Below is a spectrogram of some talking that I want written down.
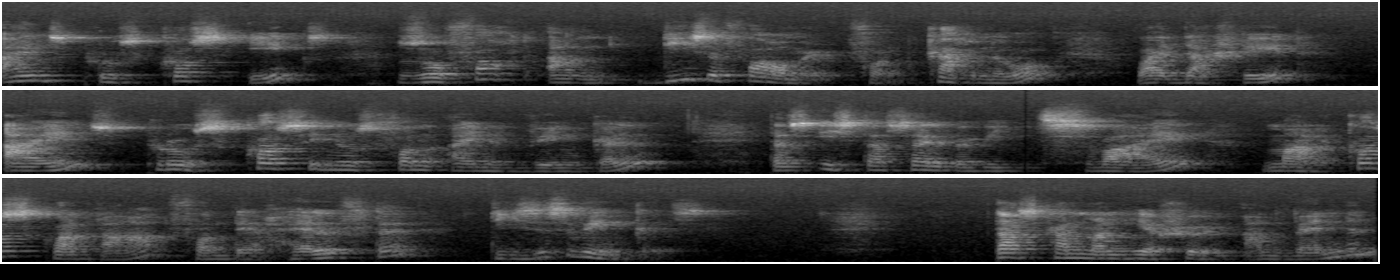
1 plus cos x sofort an diese Formel von Carnot, weil da steht 1 plus Cosinus von einem Winkel, das ist dasselbe wie 2 mal Cos Quadrat von der Hälfte dieses Winkels. Das kann man hier schön anwenden.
